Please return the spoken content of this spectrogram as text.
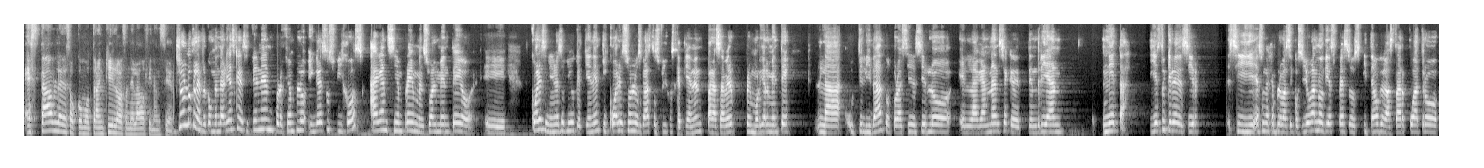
estables o como tranquilos en el lado financiero? Yo lo que les recomendaría es que si tienen, por ejemplo, ingresos fijos, hagan siempre mensualmente eh, cuál es el ingreso fijo que tienen y cuáles son los gastos fijos que tienen para saber primordialmente la utilidad o por así decirlo, la ganancia que tendrían neta. Y esto quiere decir, si es un ejemplo básico, si yo gano 10 pesos y tengo que gastar 4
